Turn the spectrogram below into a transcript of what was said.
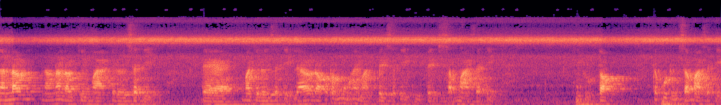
นั้นแล้วดังนั้นเราจึงมาเจริญสติ แต่มาเจริญสติแล้วเราก็ต้องมุ่งให้มันเป็นสติที่เป็นสัมมาสติที่ถูกต้องถ้าพูดถึงสัมมาสติ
